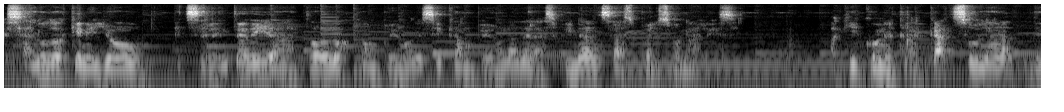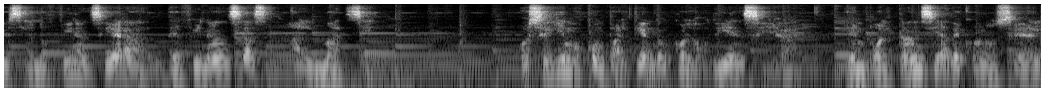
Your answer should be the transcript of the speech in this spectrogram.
Saludos Kenny Joe, excelente día a todos los campeones y campeonas de las finanzas personales aquí con nuestra cápsula de salud financiera de finanzas al máximo. Hoy seguimos compartiendo con la audiencia la importancia de conocer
